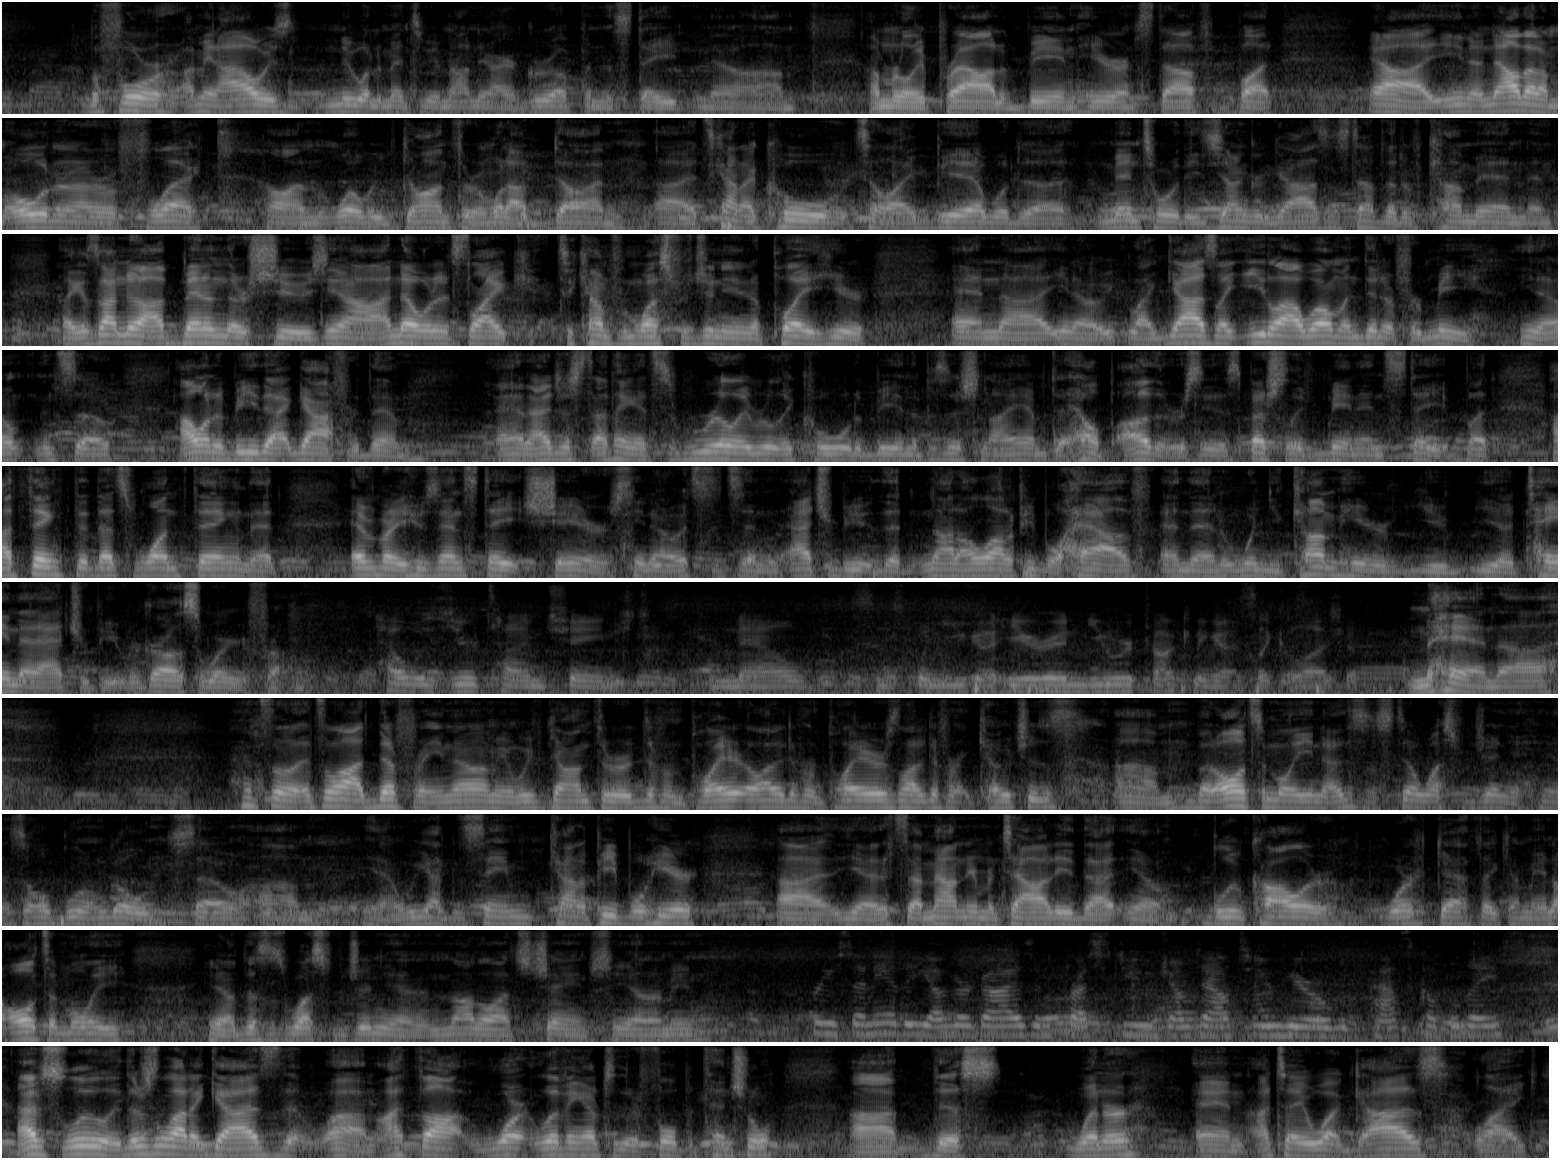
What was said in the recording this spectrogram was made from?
before, I mean, I always knew what it meant to be a Mountaineer. I grew up in the state. You know, um, I'm really proud of being here and stuff. But uh, you know, now that I'm older and I reflect on what we've gone through and what I've done, uh, it's kind of cool to like be able to mentor these younger guys and stuff that have come in. And like, as I know, I've been in their shoes. You know, I know what it's like to come from West Virginia to play here. And uh, you know, like guys like Eli Wellman did it for me. You know, and so I want to be that guy for them. And I just I think it's really really cool to be in the position I am to help others, especially being in state. But I think that that's one thing that everybody who's in state shares. You know, it's it's an attribute that not a lot of people have. And then when you come here, you you attain that attribute regardless of where you're from. How was your time changed now since when you got here and you were talking to guys like Elijah? Man. Uh, it's a, it's a lot different, you know. I mean, we've gone through a different player, a lot of different players, a lot of different coaches. Um, but ultimately, you know, this is still West Virginia. You know, it's all blue and gold. So, um, you know, we got the same kind of people here. Uh, yeah, it's that mountaineer mentality, that you know, blue collar work ethic. I mean, ultimately, you know, this is West Virginia, and not a lot's changed. You know what I mean? Reese, any of the younger guys impressed you, jumped out to you here over the past couple days? Absolutely. There's a lot of guys that um, I thought weren't living up to their full potential uh, this winter. And I tell you what, guys like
